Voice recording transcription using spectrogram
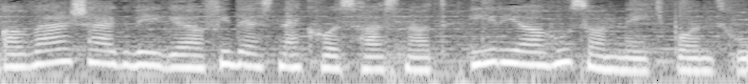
a válság vége a Fidesznek hoz hasznot, írja a 24.hu.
